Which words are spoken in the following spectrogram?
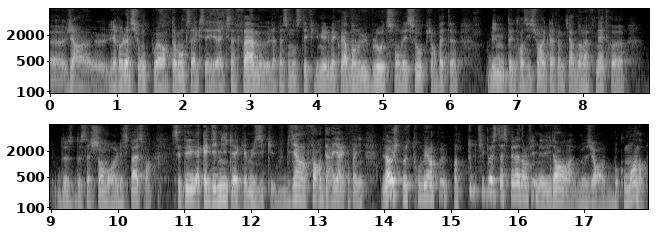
euh, genre euh, les relations que pouvait avoir Tom Hanks avec, avec sa femme, euh, la façon dont c'était filmé, le mec regarde dans le hublot de son vaisseau, puis en fait, euh, bim, t'as une transition avec la femme qui regarde dans la fenêtre euh, de, sa chambre, l'espace, enfin, c'était académique avec la musique bien fort derrière et compagnie. Là où je peux trouver un peu, un tout petit peu cet aspect-là dans le film, évidemment à une mesure beaucoup moindre,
